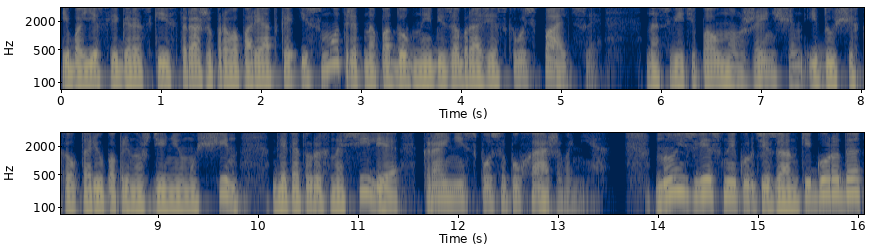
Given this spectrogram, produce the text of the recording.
ибо если городские стражи правопорядка и смотрят на подобные безобразия сквозь пальцы, на свете полно женщин, идущих к алтарю по принуждению мужчин, для которых насилие — крайний способ ухаживания. Но известные куртизанки города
